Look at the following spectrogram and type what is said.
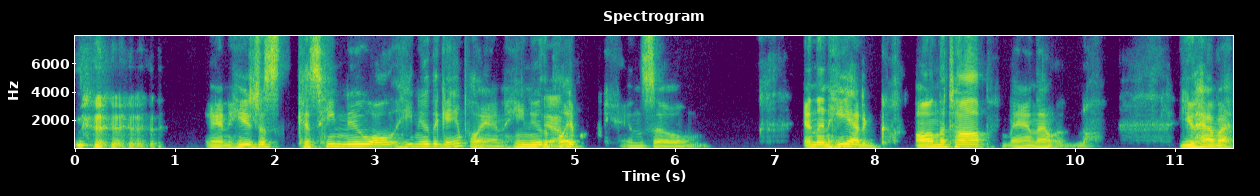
and he's just because he knew all he knew the game plan, he knew the Yeah. playbook, and so, and then he had on the top, man. That you have a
